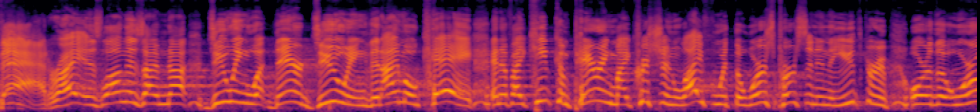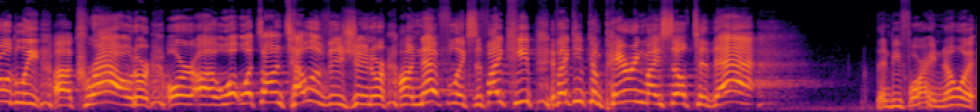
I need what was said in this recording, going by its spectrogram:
bad, right? As long as I'm not doing what they're doing, then I'm okay. And if I keep comparing my Christian life with the worst person in the youth group or the worldly uh, crowd or, or uh, what, what's on television or on Netflix, if I keep if I keep comparing myself to that, then before I know it,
